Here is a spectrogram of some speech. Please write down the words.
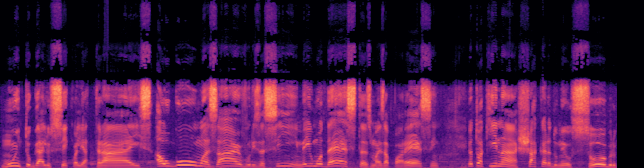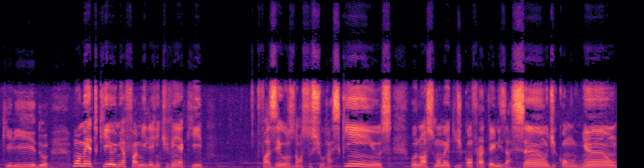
muito galho seco ali atrás, algumas árvores assim, meio modestas, mas aparecem. Eu tô aqui na chácara do meu sogro querido, momento que eu e minha família a gente vem aqui fazer os nossos churrasquinhos, o nosso momento de confraternização, de comunhão.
